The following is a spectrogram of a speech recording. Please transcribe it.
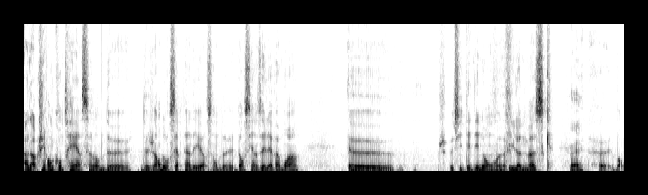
Alors j'ai rencontré un certain nombre de, de gens, dont certains d'ailleurs sont d'anciens élèves à moi. Euh, je peux citer des noms, Elon Musk. Ouais. bon,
